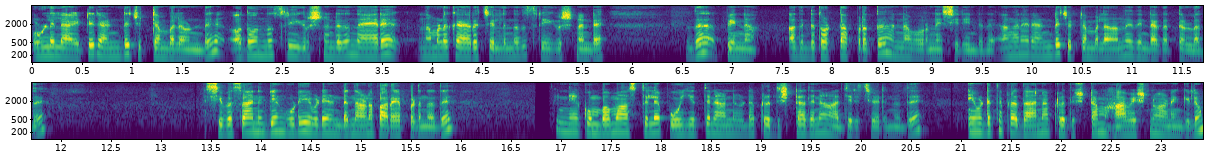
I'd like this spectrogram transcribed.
ഉള്ളിലായിട്ട് രണ്ട് ചുറ്റമ്പലമുണ്ട്. അതൊന്ന് ശ്രീകൃഷ്ണന്റെത് നേരെ നമ്മൾ കയറി ചെല്ലുന്നത് ശ്രീകൃഷ്ണന്റെ ഇത് പിന്നെ അതിന്റെ തൊട്ടപ്പുറത്ത് അന്നപൂർണേശ്വരീന്റെത്. അങ്ങനെ രണ്ട് ചുറ്റമ്പലമാണ് ഇതിന്റെ അകത്തുള്ളത്. ശിവസാന്നിധ്യം കൂടി ഇവിടെ ഉണ്ടെന്നാണ് പറയപ്പെടുന്നത്. പിന്നെ കുംഭമാസത്തിലെ പൂയത്തിനാണ് ഇവിടെ പ്രതിഷ്ഠാദിനം ആചരിച്ചു വരുന്നത്. ഇവിടുത്തെ പ്രധാന പ്രതിഷ്ഠ മഹാവിഷ്ണു ആണെങ്കിലും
